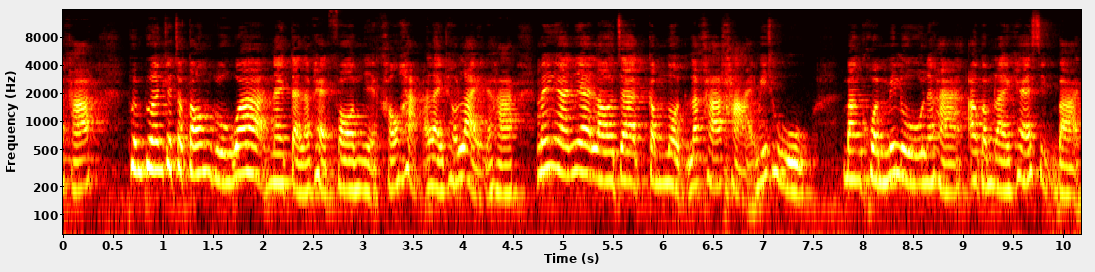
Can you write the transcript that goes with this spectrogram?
นะคะ เพื่อนๆก็จะต้องรู้ว่าในแต่ละแพลตฟอร์มเนี่ยเขาหักอะไรเท่าไหร่นะคะ ไม่งั้นเนี่ยเราจะกำหนดราคาขายไม่ถูก บางคนไม่รู้นะคะ เอากำไรแค่ 10 บาท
